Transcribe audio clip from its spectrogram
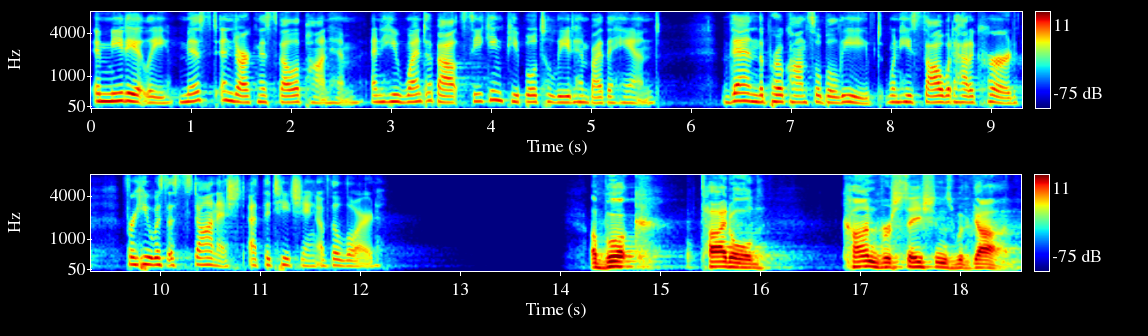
Immediately, mist and darkness fell upon him, and he went about seeking people to lead him by the hand. Then the proconsul believed when he saw what had occurred, for he was astonished at the teaching of the Lord. A book titled Conversations with God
